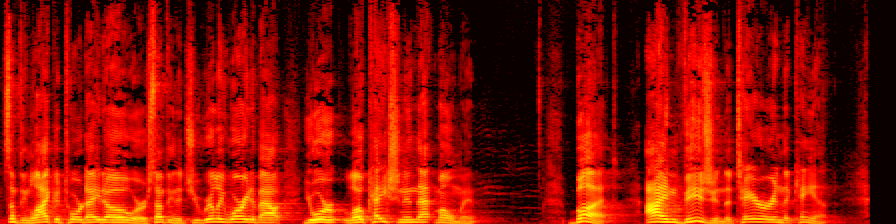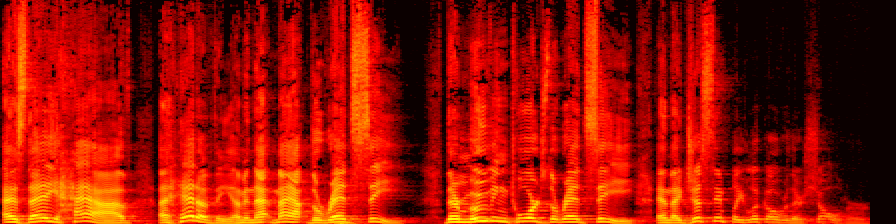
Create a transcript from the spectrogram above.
something like a tornado or something that you really worried about your location in that moment. But I envision the terror in the camp as they have ahead of them in that map the Red Sea. They're moving towards the Red Sea and they just simply look over their shoulder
